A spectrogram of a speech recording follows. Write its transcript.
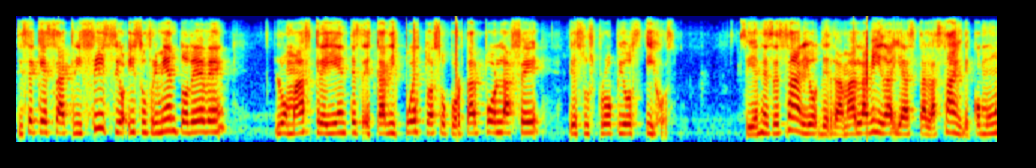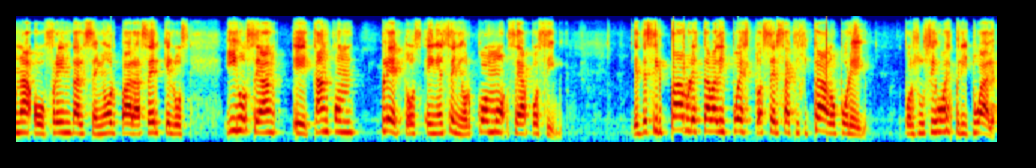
Dice que sacrificio y sufrimiento deben los más creyentes estar dispuestos a soportar por la fe de sus propios hijos si es necesario, derramar la vida y hasta la sangre como una ofrenda al Señor para hacer que los hijos sean eh, tan completos en el Señor como sea posible. Es decir, Pablo estaba dispuesto a ser sacrificado por ellos, por sus hijos espirituales.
